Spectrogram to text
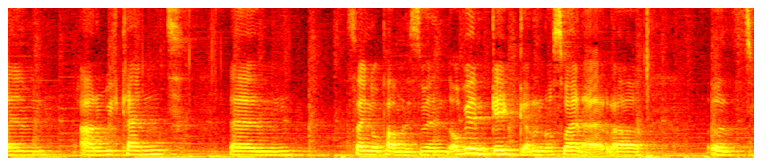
um, ar y weekend, um, sa'n gwybod pam nes mynd, o fi'n gig ar y nos Wener, a oedd,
